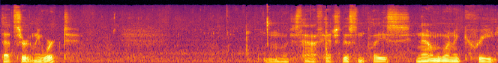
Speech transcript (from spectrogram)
that certainly worked. And we'll just half hitch this in place. Now I'm going to create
